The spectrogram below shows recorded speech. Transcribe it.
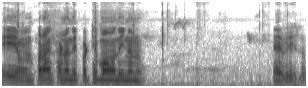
ਇਹ ਹੁਣ ਪਰਾਂ ਖੜਨ ਦੇ ਪੱਠੇ ਪਾਵਾਂ ਦੇ ਇਹਨਾਂ ਨੂੰ। ਇਹ ਵੇਖ ਲਓ।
